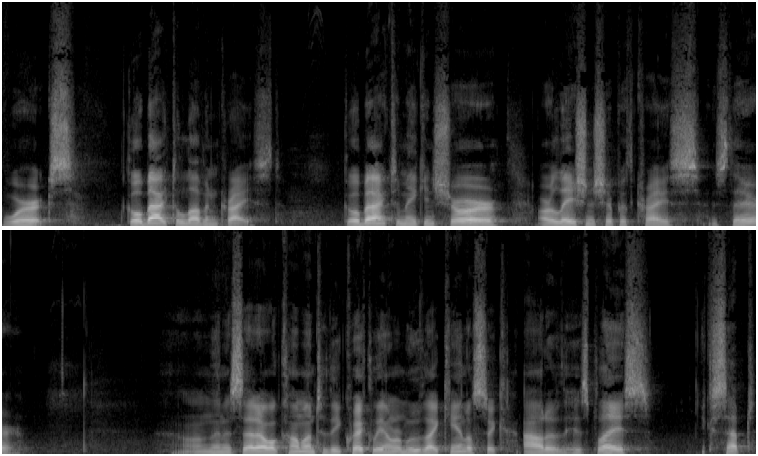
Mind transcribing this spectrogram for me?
works. Go back to loving Christ. Go back to making sure our relationship with Christ is there. And then it said, I will come unto thee quickly and remove thy candlestick out of his place, except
